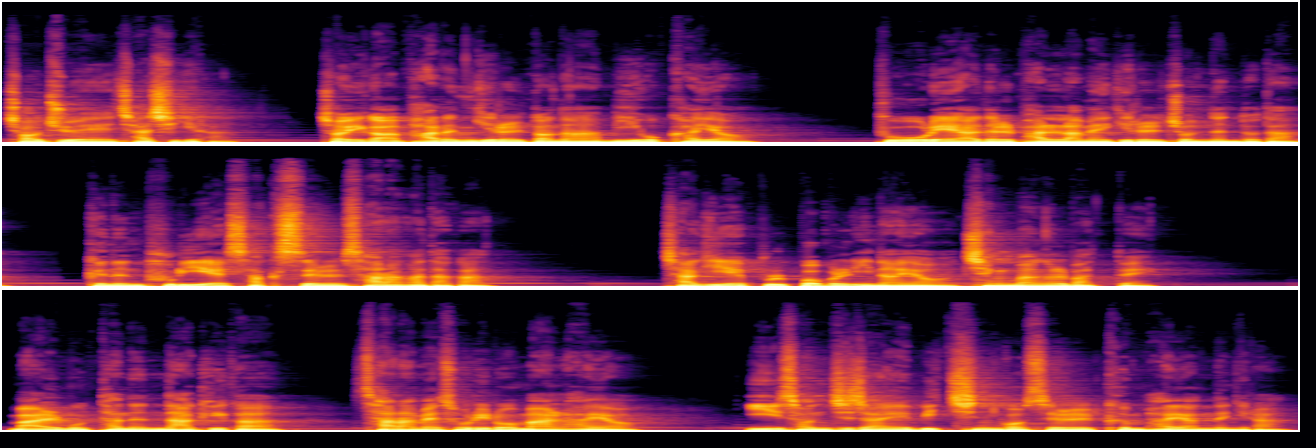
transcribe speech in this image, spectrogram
저주의 자식이라 저희가 바른 길을 떠나 미혹하여 부올의 아들 발람의 길을 쫓는도다 그는 불의의 삭슬 사랑하다가 자기의 불법을 인하여 책망을 받되 말 못하는 나귀가 사람의 소리로 말하여 이 선지자의 미친 것을 금하였느니라.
